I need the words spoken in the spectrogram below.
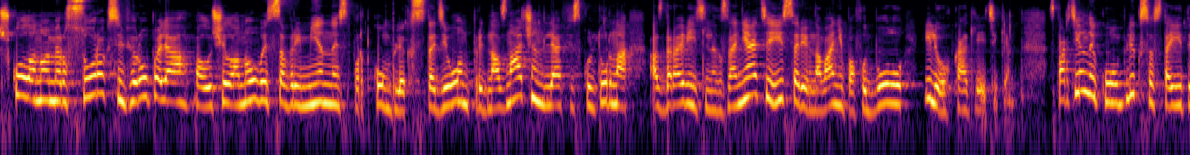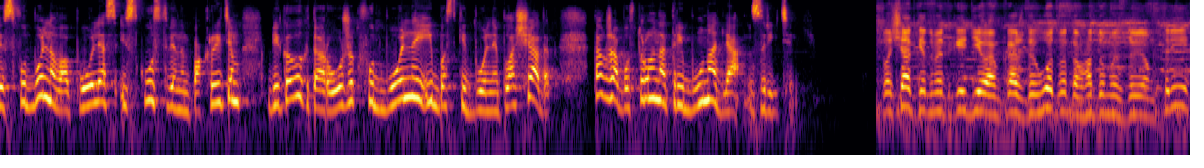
Школа номер 40 Симферополя получила новый современный спорткомплекс. Стадион предназначен для физкультурно-оздоровительных занятий и соревнований по футболу и легкой атлетике. Спортивный комплекс состоит из футбольного поля с искусственным покрытием, беговых дорожек, футбольной и баскетбольной площадок. Также обустроена трибуна для зрителей. Площадки мы такие делаем каждый год. В этом году мы сдаем три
